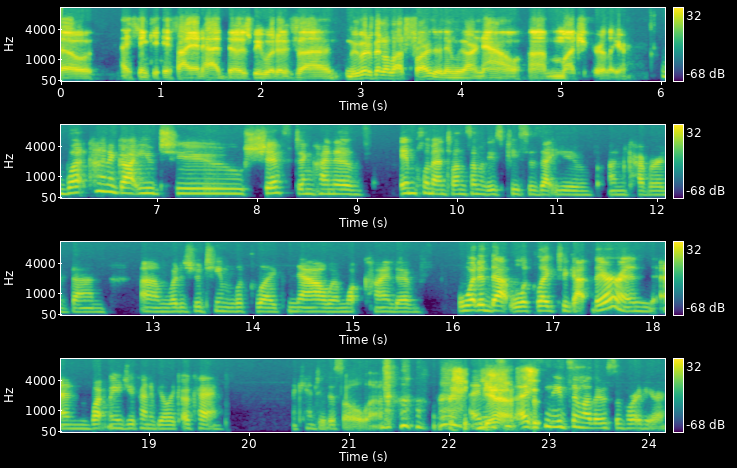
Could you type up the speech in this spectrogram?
So I think if I had had those, we would have uh, we would have been a lot farther than we are now, uh, much earlier. What kind of got you to shift and kind of implement on some of these pieces that you've uncovered then? Um, what does your team look like now and what kind of what did that look like to get there and and what made you kind of be like okay i can't do this all alone. I need yeah, i need some other support here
